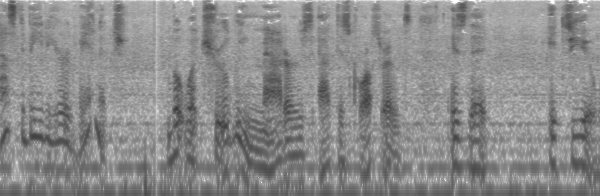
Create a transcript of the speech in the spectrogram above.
has to be to your advantage. But what truly matters at this crossroads is that it's you.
